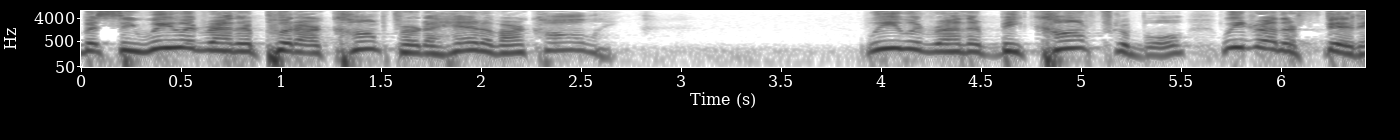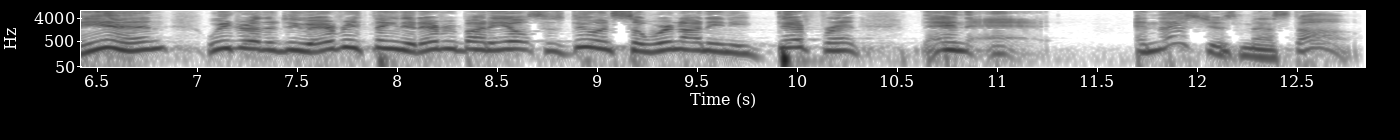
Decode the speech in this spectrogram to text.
But see, we would rather put our comfort ahead of our calling. We would rather be comfortable. We'd rather fit in. We'd rather do everything that everybody else is doing so we're not any different. And, and that's just messed up.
